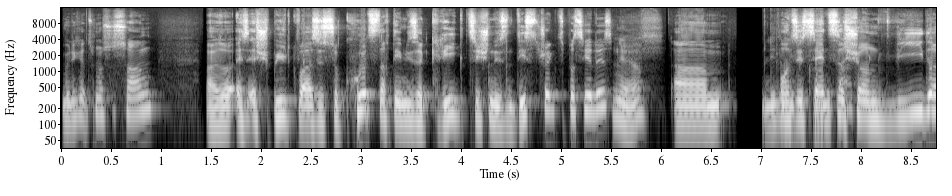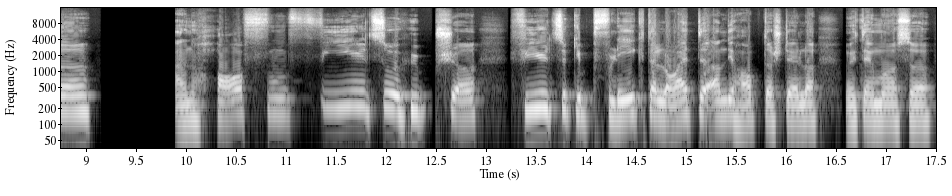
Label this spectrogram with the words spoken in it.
würde ich jetzt mal so sagen. Also es, es spielt quasi so kurz nachdem dieser Krieg zwischen diesen Districts passiert ist. Ja. Ähm, und sie setzen Greenback. schon wieder einen Haufen viel zu hübscher, viel zu gepflegter Leute an die Hauptdarsteller. Und ich denke mal so,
